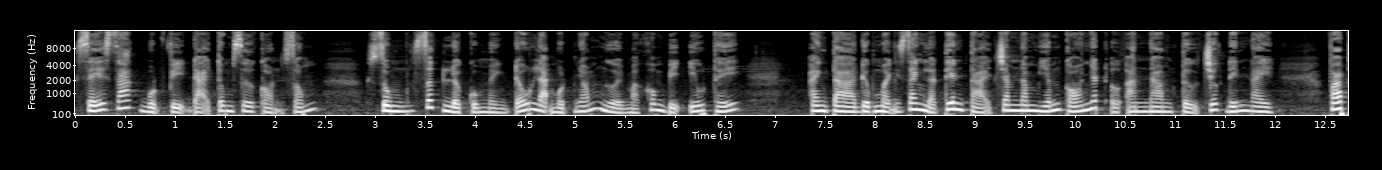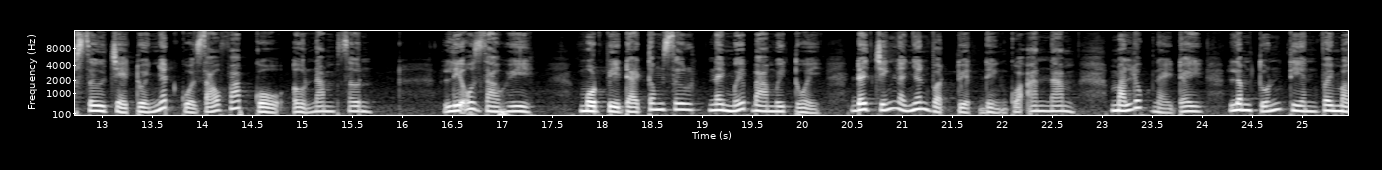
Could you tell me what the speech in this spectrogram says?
xé xác một vị đại tông sư còn sống. Dùng sức lực của mình đấu lại một nhóm người mà không bị yếu thế. Anh ta được mệnh danh là thiên tài trăm năm hiếm có nhất ở An Nam từ trước đến nay. Pháp sư trẻ tuổi nhất của giáo Pháp cổ ở Nam Sơn. Liễu Gia Huy một vị đại tông sư nay mới 30 tuổi, đây chính là nhân vật tuyệt đỉnh của An Nam, mà lúc này đây, Lâm Tuấn Thiên vây mà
